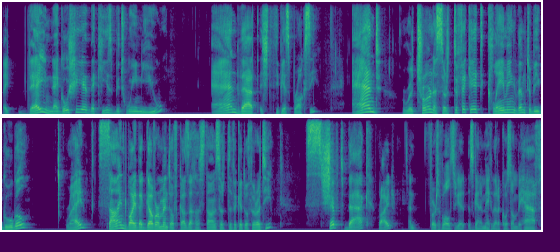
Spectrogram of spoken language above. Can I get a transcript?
They they negotiate the keys between you and that HTTPS proxy, and return a certificate claiming them to be Google right? Signed by the government of Kazakhstan Certificate Authority, shipped back, right? And first of all, it's going to make the request on behalf,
